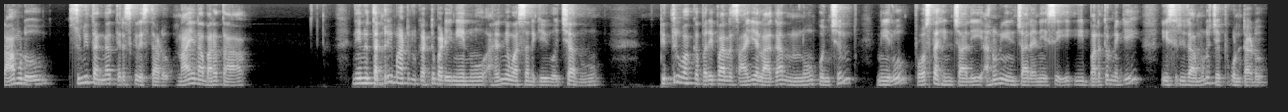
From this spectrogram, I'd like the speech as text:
రాముడు సున్నితంగా తిరస్కరిస్తాడు. నాయన భరత నేను తండ్రి మాటలు కట్టుబడి నేను అరణ్యవాసానికి వచ్చాను. పితృవాక్య పరిపాలన సాగేలాగా నన్ను కొంచెం మీరు ప్రోత్సహించాలి అనునయించాలి అనేసి ఈ భరతునికి ఈ శ్రీరాముడు చెప్పుకుంటాడు.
